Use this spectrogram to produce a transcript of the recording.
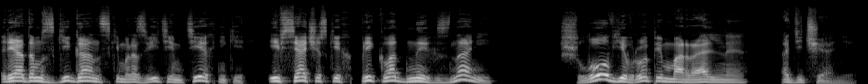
Рядом с гигантским развитием техники и всяческих прикладных знаний шло в Европе моральное одичание.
